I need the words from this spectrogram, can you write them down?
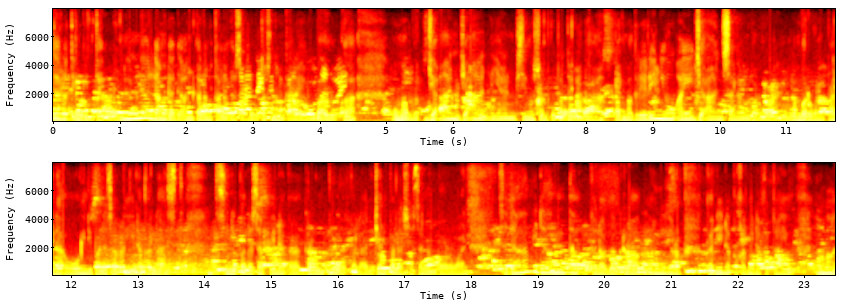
darating din tayo. Yun nga lang, dadaan ka lang talaga sa butas ng karayong bago ka umabot dyan, dyan. Ayan, sinusum ko pa talaga. Pag magre-renew ay dyan sa number 1. Number 1 pala, oh, hindi pala sa pinaka-last. Hindi pala sa pinaka-ground floor pala. Dyan pala siya sa number 1. Sa dami-daming tao talaga, grabe, ang hirap. Kanina pa kami nakatayo. Yung mga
